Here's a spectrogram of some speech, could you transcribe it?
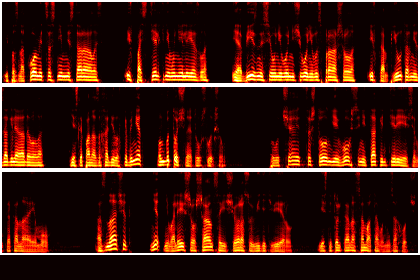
И познакомиться с ним не старалась, и в постель к нему не лезла, и о бизнесе у него ничего не выспрашивала, и в компьютер не заглядывала. Если бы она заходила в кабинет, он бы точно это услышал. Получается, что он ей вовсе не так интересен, как она ему. А значит, нет ни малейшего шанса еще раз увидеть Веру, если только она сама того не захочет.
